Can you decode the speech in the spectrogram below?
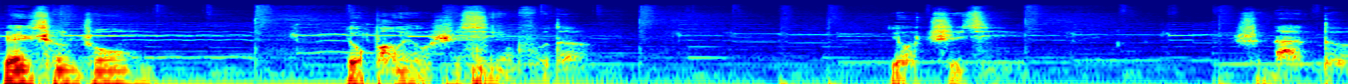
人生中，有朋友是幸福的，有知己是难得，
